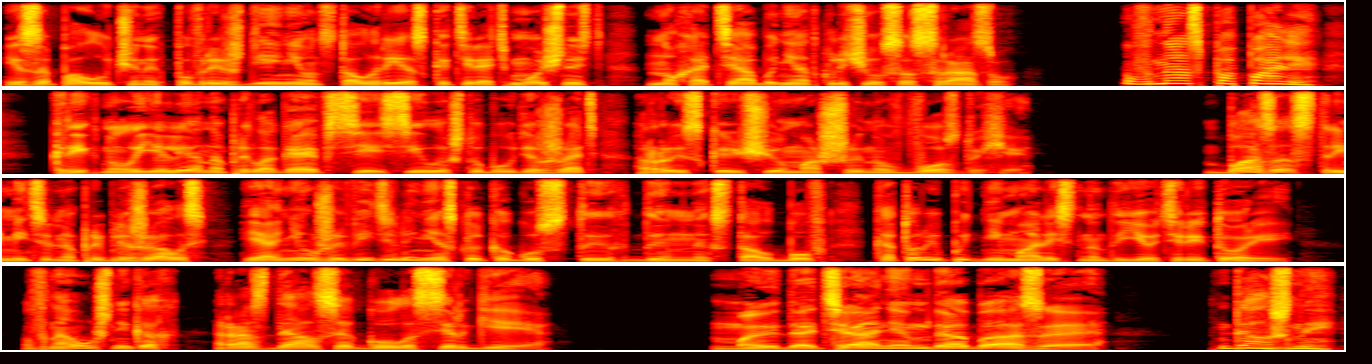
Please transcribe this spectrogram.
Из-за полученных повреждений он стал резко терять мощность, но хотя бы не отключился сразу. «В нас попали!» — крикнула Елена, прилагая все силы, чтобы удержать рыскающую машину в воздухе. База стремительно приближалась, и они уже видели несколько густых дымных столбов, которые поднимались над ее территорией. В наушниках раздался голос Сергея. «Мы дотянем до базы!» «Должны!»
